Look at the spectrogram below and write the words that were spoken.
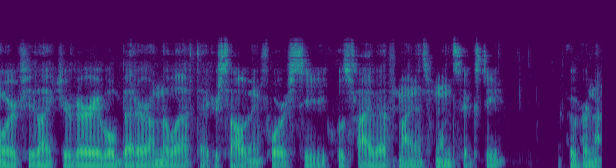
or if you like your variable better on the left that you're solving for, c equals 5f minus 160 over 9.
